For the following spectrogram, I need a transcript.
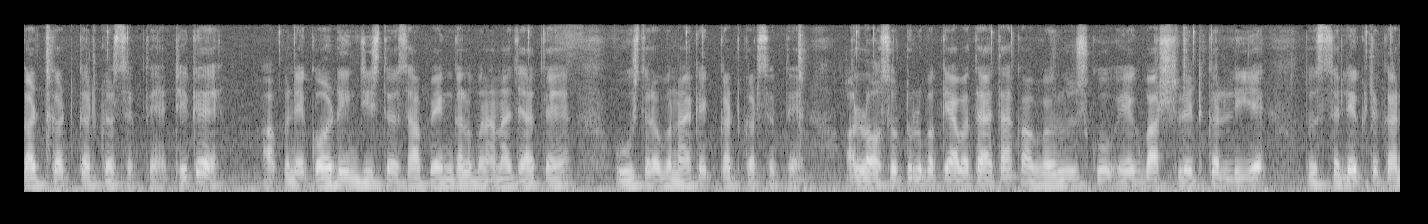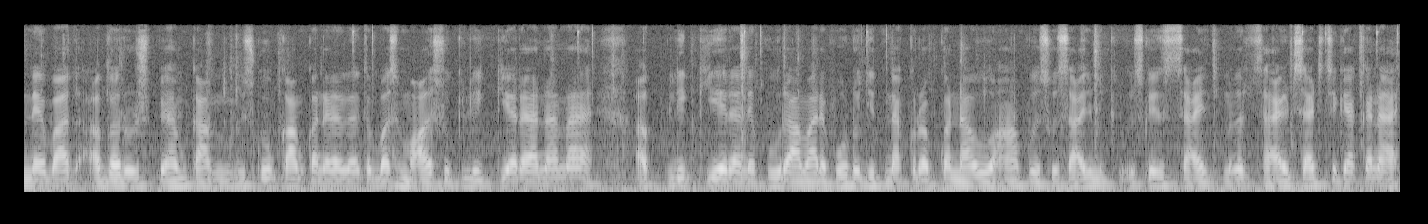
कट कट कट कर सकते हैं, ठीक है? अपने अकॉर्डिंग जिस तरह से आप एंगल बनाना चाहते हैं, उस तरह बना के कट कर सकते हैं। और लॉसो टूल पर क्या बताया था अगर उसको एक बार सेलेक्ट कर लिए तो सेलेक्ट करने के बाद अगर उस पर हम काम, उसको काम करने लगे तो बस माउस को क्लिक किया रहना ना है। और क्लिक किए रहने पूरा हमारे फ़ोटो जितना क्रॉप करना हो, वहाँ पर उसको साइज़ में, उसके साइज़ मतलब साइड साइड से क्या करना है?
